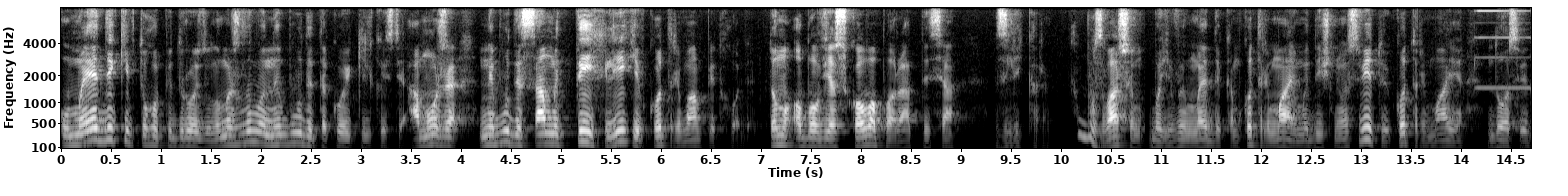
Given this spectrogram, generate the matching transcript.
у медиків того підрозділу можливо не буде такої кількості, а може не буде саме тих ліків, котрі вам підходять. Тому обов'язково порадьтеся з лікарем або з вашим бойовим медиком, котрий має медичну освіту і котрий має досвід.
